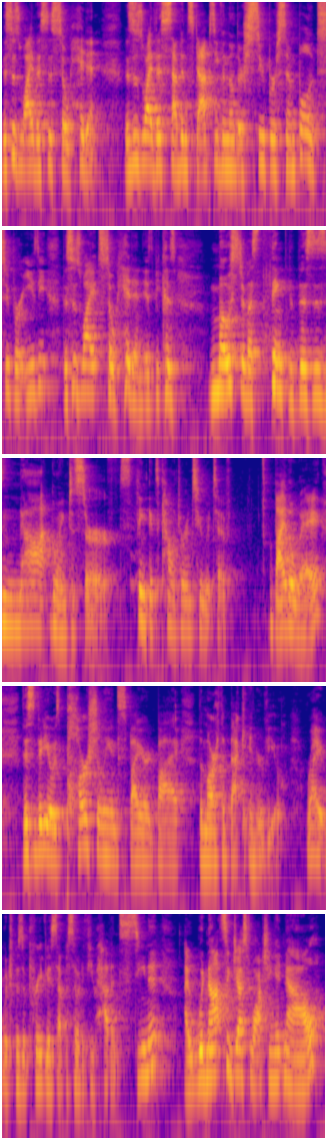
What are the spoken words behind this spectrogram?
This is why this is so hidden. This is why this seven steps, even though they're super simple, it's super easy. This is why it's so hidden, is because most of us think that this is not going to serve, think it's counterintuitive. By the way, this video is partially inspired by the Martha Beck interview, right? Which was a previous episode. If you haven't seen it, I would not suggest watching it now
